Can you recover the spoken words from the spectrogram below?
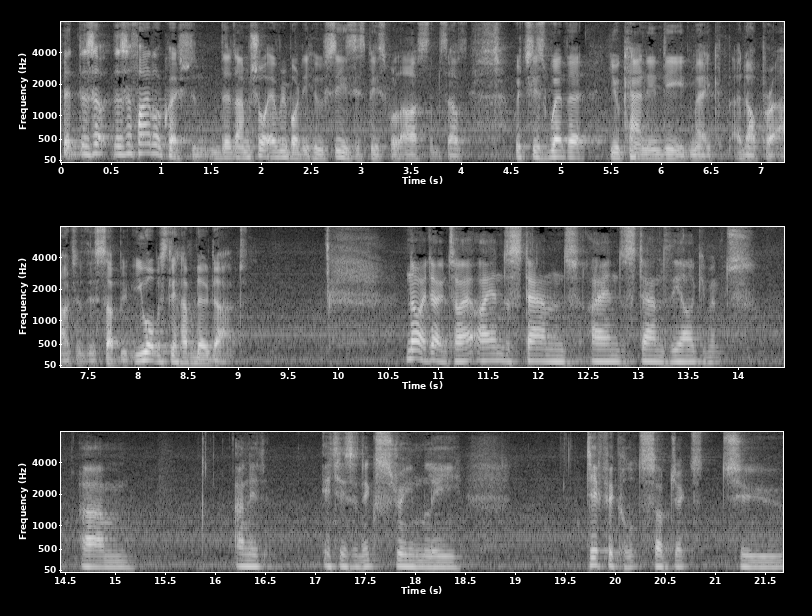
There's a, there's a final question that I'm sure everybody who sees this piece will ask themselves, which is whether you can indeed make an opera out of this subject. You obviously have no doubt. No, I don't. I, I understand. I understand the argument, um, and it it is an extremely difficult subject to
